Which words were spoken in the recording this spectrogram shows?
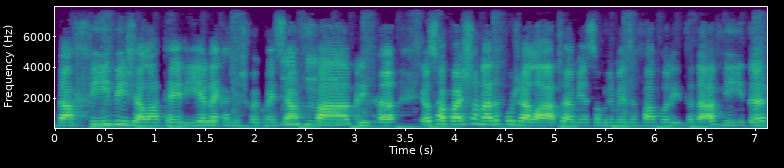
da FIB Gelateria, né, que a gente foi conhecer a Uhum. fábrica. Eu sou apaixonada por gelato, é a minha sobremesa favorita da vida.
